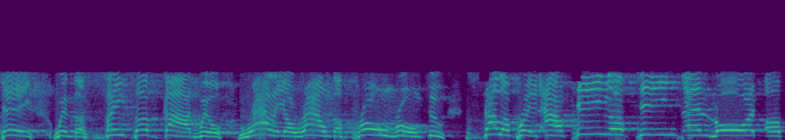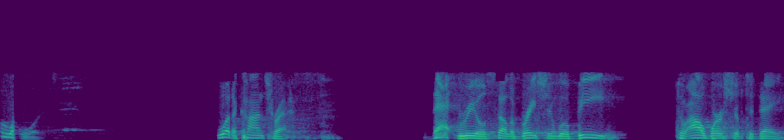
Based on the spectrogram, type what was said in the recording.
day when the saints of God will rally around the throne room to celebrate our King of kings and Lord of lords. What a contrast that real celebration will be to our worship today.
